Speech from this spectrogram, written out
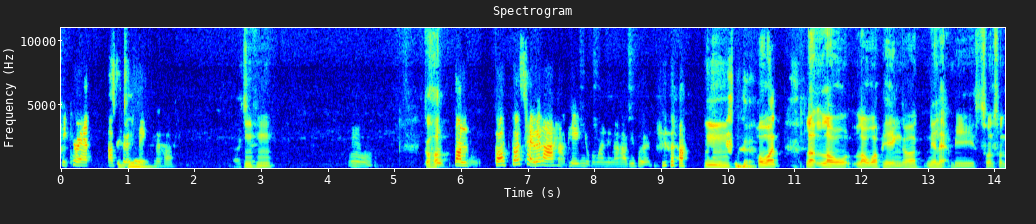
Secret After Secret Sex นะคะโอเคอือฮึอืมก็คือตอนก็ก็ใช้เวลาหาเพลงอยู่ประมาณนึงนะคะ พี่เพิร์ดอืม เพราะว่าเราเราเราว่าเพลงก็เนี่ยแหละมีส่วนส่วน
